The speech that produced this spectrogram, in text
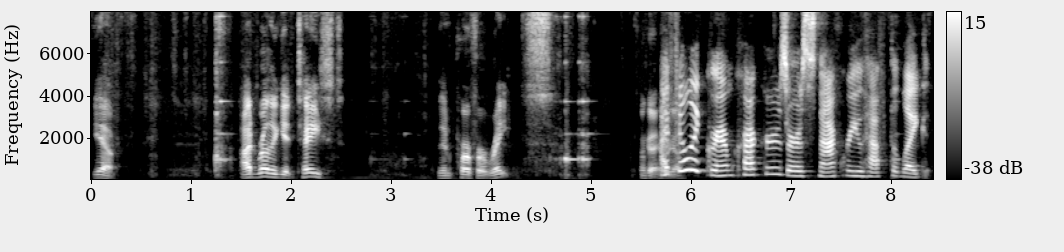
Yeah. I'd rather get taste than perforates. Okay. I we go. feel like graham crackers are a snack where you have to like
